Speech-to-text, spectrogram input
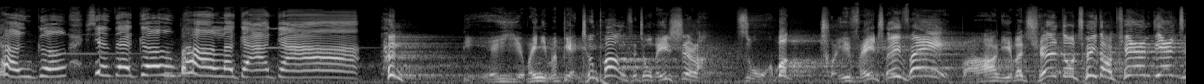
成功，现在更胖了，嘎嘎！哼，别以为你们变成胖子就没事了，做梦！吹飞吹飞，把你们全都吹到天边去！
